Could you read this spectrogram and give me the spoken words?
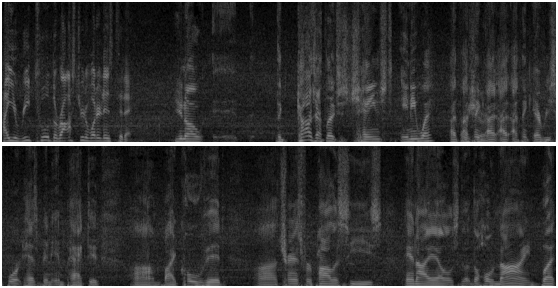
how you retooled the roster to what it is today? You know, the college athletics has changed anyway. I, I think sure. I, I, think every sport has been impacted um, by COVID, uh, transfer policies, NILs, the, the whole nine. But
